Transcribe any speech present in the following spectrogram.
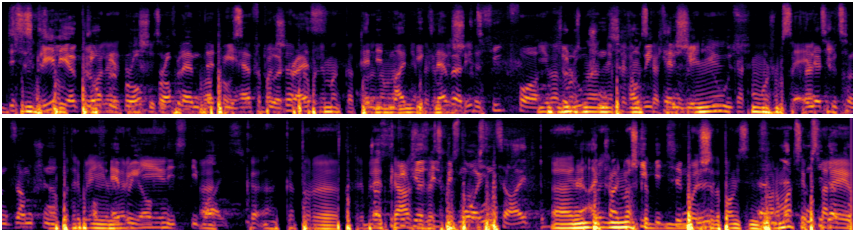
This is clearly a global problem that we have to address, and it might be clever to seek for solutions how we can reduce the energy consumption of every of these devices. которое потребляет каждый из этих устройств. Немножко больше дополнительной информации. Постараюсь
